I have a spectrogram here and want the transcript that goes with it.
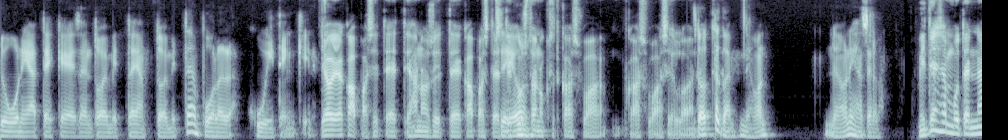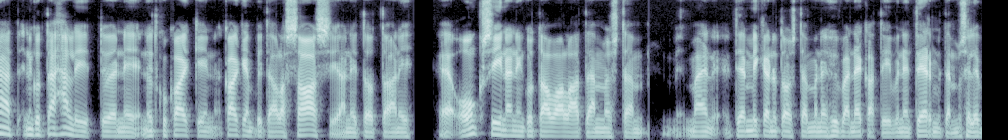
duunia tekee sen toimittajan, toimittajan puolelle kuitenkin. Joo, ja kapasiteettihan on sitten, kapasiteettikustannukset kasvaa, kasvaa silloin. Totta kai, ne on, ne on ihan selvä. Miten sä muuten näet niin tähän liittyen, niin nyt kun kaikin, kaiken pitää olla saasia, niin, tota, niin eh, onko siinä niin tavallaan tämmöistä, mä en tiedä mikä nyt olisi tämmöinen hyvä negatiivinen termi tämmöiselle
